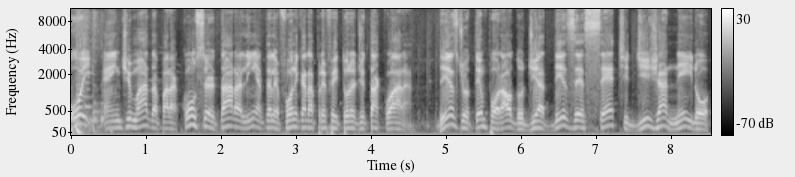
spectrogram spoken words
Oi é intimada para consertar a linha telefônica da Prefeitura de Taquara. Desde o temporal do dia 17 de janeiro,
